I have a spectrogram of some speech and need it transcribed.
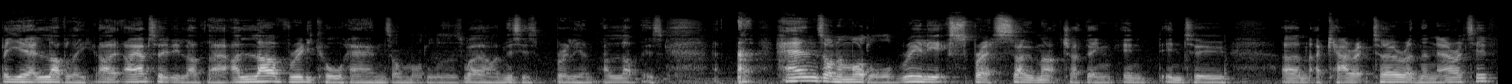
But yeah, lovely. I, I absolutely love that. I love really cool hands on models as well, and this is brilliant. I love this. Hands on a model really express so much, I think, in into um, a character and the narrative.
